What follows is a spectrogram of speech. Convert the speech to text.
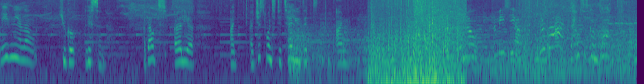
Leave me alone. Hugo, listen. About earlier, I I just wanted to tell you that I'm. Oh, no, Amicia, look back! The house is going dark.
